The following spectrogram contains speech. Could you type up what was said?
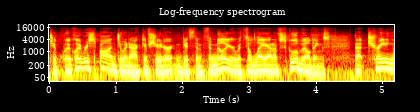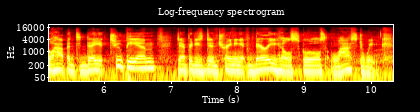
to quickly respond to an active shooter and gets them familiar with the layout of school buildings. That training will happen today at 2 p.m. Deputies did training at Berryhill schools last week.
